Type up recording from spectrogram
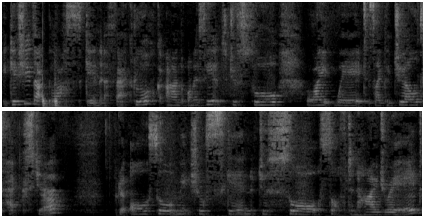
It gives you that glass skin effect look and honestly it's just so lightweight. It's like a gel texture but it also makes your skin just so soft and hydrated.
